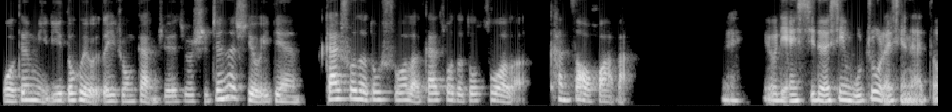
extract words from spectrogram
我跟米粒都会有的一种感觉，就是真的是有一点该说的都说了，该做的都做了，看造化吧。对，有点习得性无助了，现在都。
